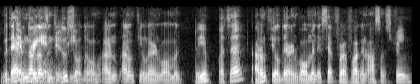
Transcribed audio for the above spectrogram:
But they haven't done nothing to do so though. I don't I don't feel their involvement. Do you? What's that? I don't feel their involvement except for a fucking awesome stream.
